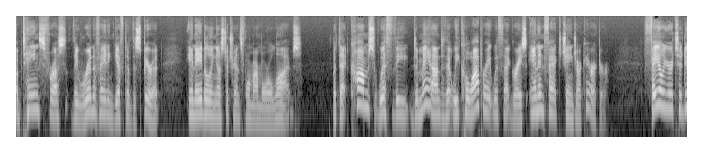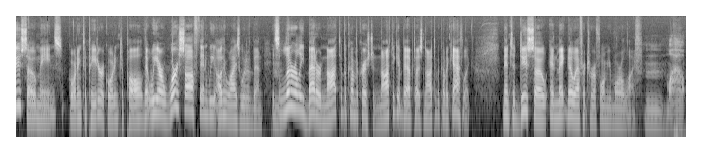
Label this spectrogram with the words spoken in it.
obtains for us the renovating gift of the Spirit, enabling us to transform our moral lives. But that comes with the demand that we cooperate with that grace and, in fact, change our character. Failure to do so means, according to Peter, according to Paul, that we are worse off than we otherwise would have been. It's Hmm. literally better not to become a Christian, not to get baptized, not to become a Catholic, than to do so and make no effort to reform your moral life. Mm, wow.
